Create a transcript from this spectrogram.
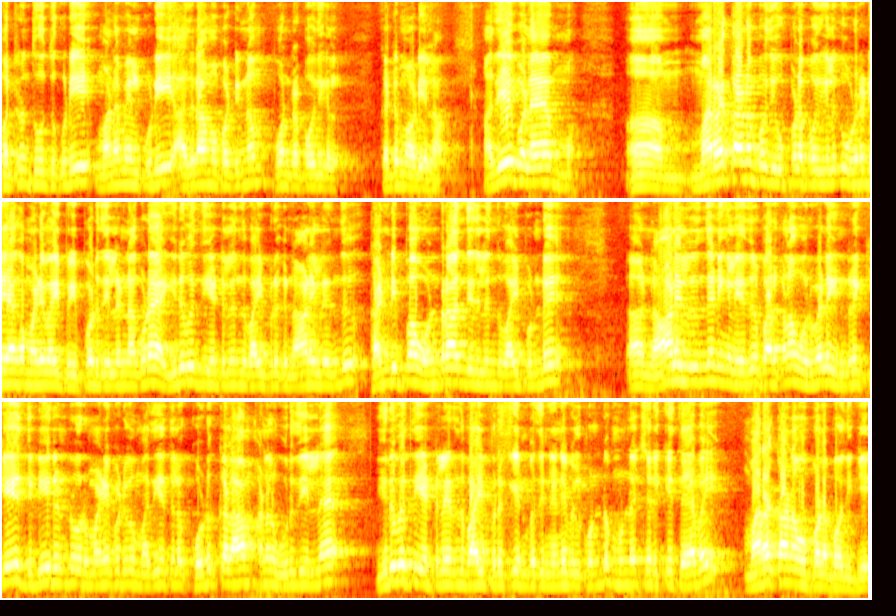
மற்றும் தூத்துக்குடி மணமேல்குடி அதிராமப்பட்டினம் போன்ற பகுதிகள் கட்டுமாவடியெல்லாம் அதே போல் மரக்கான பகுதி உப்பள பகுதிகளுக்கு உடனடியாக மழை வாய்ப்பு இப்பொழுது இல்லைன்னா கூட இருபத்தி எட்டுலேருந்து வாய்ப்பு இருக்குது நாளையிலேருந்து கண்டிப்பாக ஒன்றாம் தேதியிலேருந்து வாய்ப்புண்டு நாளையிலிருந்தே நீங்கள் எதிர்பார்க்கலாம். ஒருவேளை இன்றைக்கே திடீரென்று ஒரு மழைப்பொழிவு மதியத்தில் கொடுக்கலாம். ஆனால் உறுதி இல்லை. இருபத்தி எட்டிலிருந்து வாய்ப்பு இருக்குது என்பதை நினைவில் கொண்டு முன்னெச்சரிக்கை தேவை மரக்கான உப்பள பகுதிக்கு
